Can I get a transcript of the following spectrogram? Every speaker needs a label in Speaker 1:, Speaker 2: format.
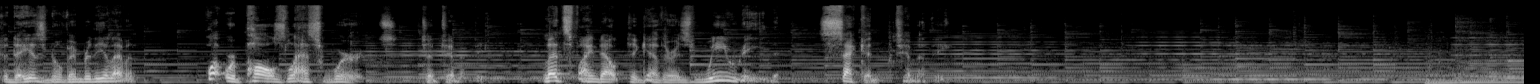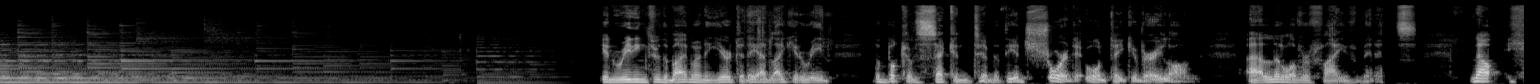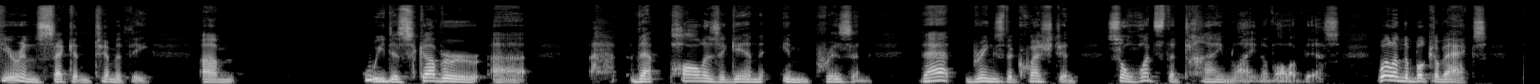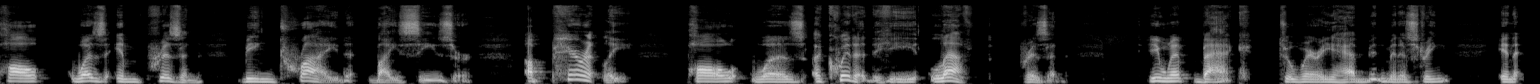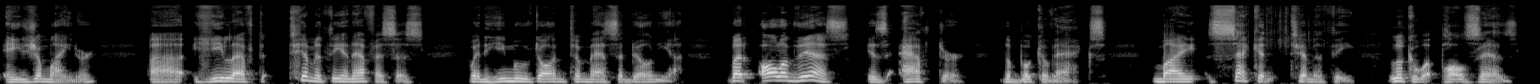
Speaker 1: Today is November the 11th. What were Paul's last words to Timothy? Let's find out together as we read 2 Timothy. In reading through the Bible in a year today, I'd like you to read the book of Second Timothy. It's short, it won't take you very long, a little over five minutes. Now, here in Second Timothy, um, we discover uh, that Paul is again in prison. That brings the question so, what's the timeline of all of this? Well, in the book of Acts, Paul was in prison being tried by Caesar. Apparently, Paul was acquitted. He left prison. He went back to where he had been ministering in Asia Minor. Uh, he left Timothy in Ephesus when he moved on to Macedonia. But all of this is after the book of Acts. By Second Timothy, look at what Paul says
